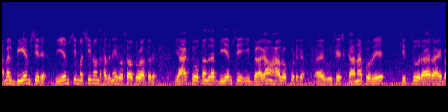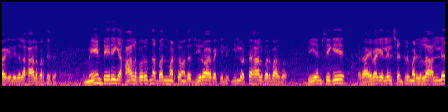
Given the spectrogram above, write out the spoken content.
ಆಮೇಲೆ ಬಿ ಎಂ ಸಿ ರೀ. ಬಿ ಎಂ ಸಿ ಮಷೀನ್ ಒಂದು ಹದಿನೈದು ಹೊಸ ತೊಗೊಳತ್ತವ್ರೆ ಯಾಕೆ ತೊಗೋತಂದ್ರೆ ಬಿ ಎಂ ಸಿ ಈಗ ಬೆಳಗಾವಿ ಹಾಲು ಒಕ್ಕೂಟಕ್ಕೆ ವಿಶೇಷ ಖಾನಾಪುರ ರೀ, ಕಿತ್ತೂರ, ರಾಯಬಾಗ್ ಇಲ್ಲಿದೆಲ್ಲ ಹಾಲು ಬರ್ತೈತೆ. ಮೇನ್ ಡೈರಿಗೆ ಹಾಲು ಬರೋದನ್ನ ಬಂದ್ ಮಾಡ್ಸೋ ಅಂತ ಜೀರೋ ಆಗ್ಬೇಕು ಇಲ್ಲಿ. ಇಲ್ಲಿ ಒಟ್ಟು ಹಾಲು ಬರಬಾರ್ದು. ಬಿ ಎಂ ಸಿಗೆ ರಾಯಬಾಗ್ ಎಲ್ಲೆಲ್ಲಿ ಸೆಂಟ್ರ್ ಮಾಡಿದ್ವಲ್ಲ, ಅಲ್ಲೇ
